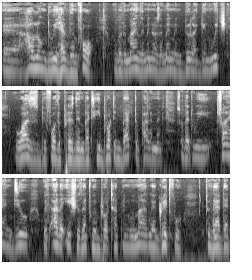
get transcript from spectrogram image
uh, how long do we have them for? We've got the Mines and Minerals Amendment Bill again, which was before the president, but he brought it back to Parliament so that we try and deal with other issues that were brought up, and we, might, we are grateful to that that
